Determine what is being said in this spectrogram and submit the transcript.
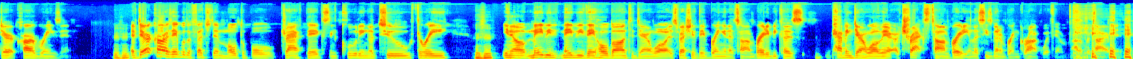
Derek Carr brings in. Mm-hmm. If Derek Carr is able to fetch them multiple draft picks, including a two, three, Mm-hmm. You know, maybe maybe they hold on to Darren Wall, especially if they bring in a Tom Brady, because having Darren Wall there attracts Tom Brady, unless he's going to bring Gronk with him out of retirement.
